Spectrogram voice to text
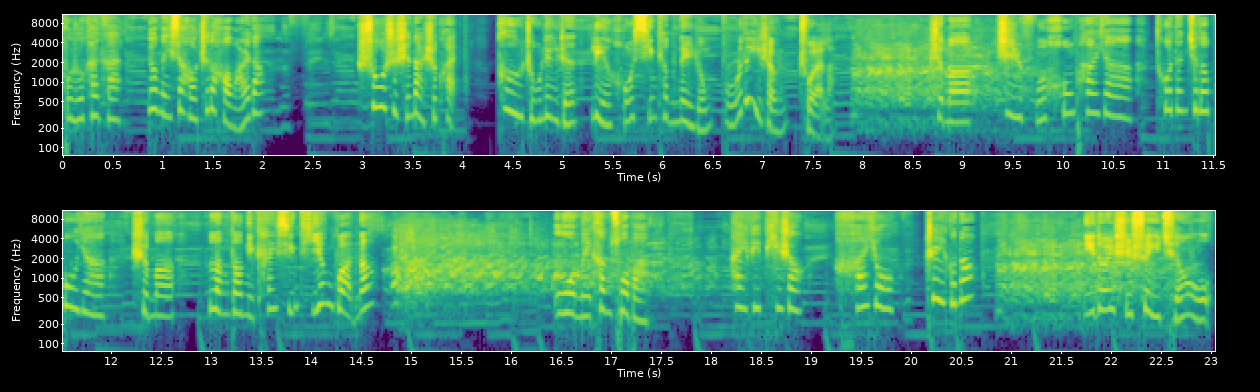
不如看看有哪些好吃的好玩的。说时迟，那时快，各种令人脸红心跳的内容，噗的一声出来了。什么制服轰趴呀，脱单俱乐部呀，什么浪到你开心体验馆呢？我没看错吧？APP 上还有这个呢？你顿时睡意全无，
